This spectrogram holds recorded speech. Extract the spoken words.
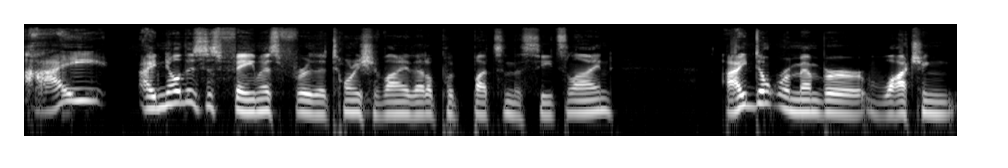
I I know this is famous for the Tony Schiavone that'll put butts in the seats line. I don't remember watching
